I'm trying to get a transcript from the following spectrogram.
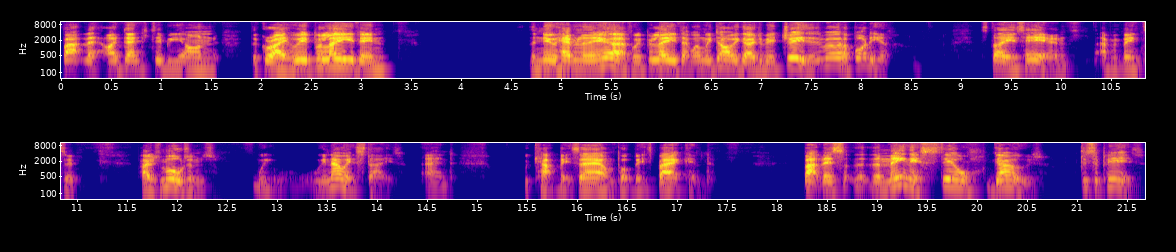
but the identity beyond the grave. We believe in the new heaven and the earth. We believe that when we die, we go to be Jesus. Well, our body stays here, and having been to post-mortems, we we know it stays, and we cut bits out and put bits back, and but this the meanness still goes, disappears.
